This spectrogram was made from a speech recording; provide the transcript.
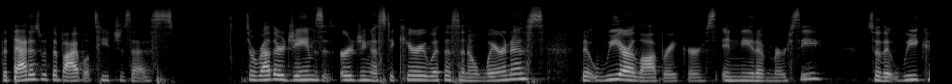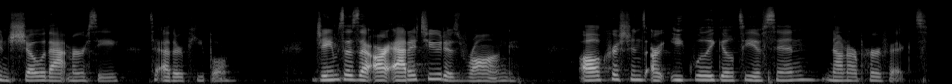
but that is what the Bible teaches us. So rather, James is urging us to carry with us an awareness that we are lawbreakers in need of mercy so that we can show that mercy to other people. James says that our attitude is wrong. All Christians are equally guilty of sin, none are perfect.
